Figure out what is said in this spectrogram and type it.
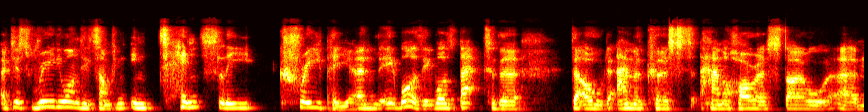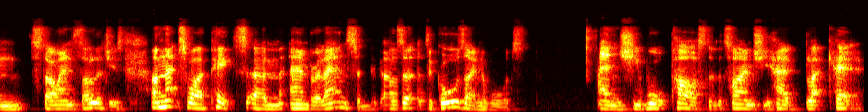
I just really wanted something intensely creepy, and it was. It was back to the the old Amicus Hammer horror style um, style anthologies, and that's why I picked um, Amber Lanson. I was at the Gore Zone Awards, and she walked past. At the time, she had black hair,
